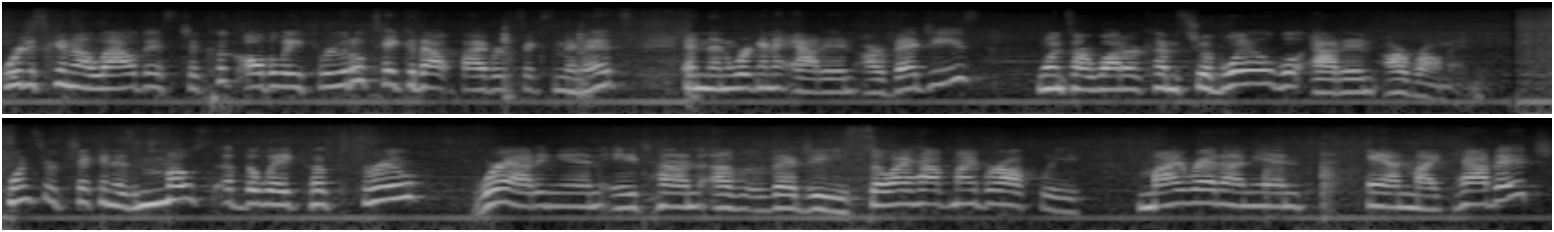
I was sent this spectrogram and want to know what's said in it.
We're just gonna allow this to cook all the way through. It'll take about five or six minutes. And then we're gonna add in our veggies. Once our water comes to a boil, we'll add in our ramen. Once your chicken is most of the way cooked through, we're adding in a ton of veggies. So I have my broccoli, my red onion, and my cabbage.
